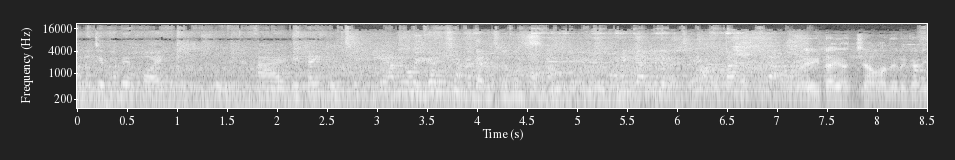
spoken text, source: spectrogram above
মানে যেভাবে হয়। আর এটাই হচ্ছে কি আমি ওই গাড়ির সামনে দাঁড়িয়েছিলাম অনেক গাড়ি রয়েছে এটা হচ্ছে আমাদের এইটাই হচ্ছে আমাদের গাড়ি।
